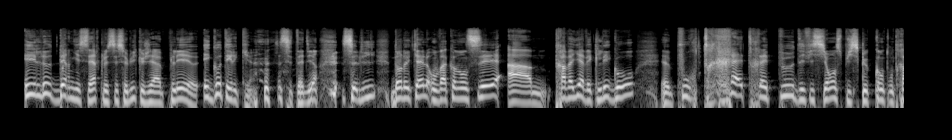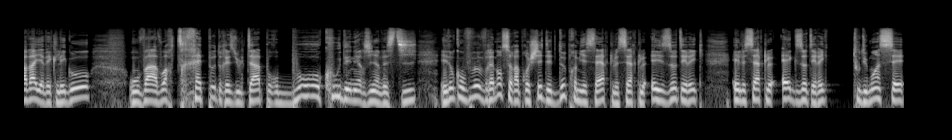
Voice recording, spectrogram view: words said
Et le dernier cercle, c'est celui que j'ai appelé euh, égotérique. C'est-à-dire celui dans lequel on va commencer à euh, travailler avec l'ego euh, pour très très peu d'efficience, puisque quand on travaille avec l'ego, on va avoir très peu de résultats pour beaucoup d'énergie investie. Et donc on veut vraiment se rapprocher des deux premiers cercles, le cercle ésotérique et le cercle exotérique du moins, c'est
